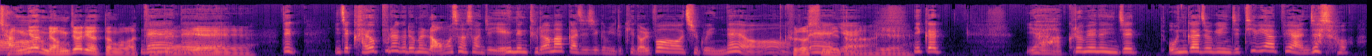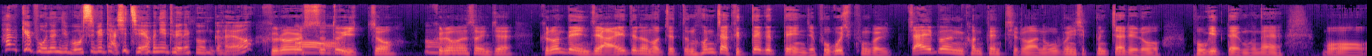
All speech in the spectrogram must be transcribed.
작년 명절이었던 것 같은데. 네, 네. 예. 근데 이제 가요 프로그램을 넘어서서 이제 예능 드라마까지 지금 이렇게 넓어지고 있네요. 그렇습니다. 네, 예. 예. 그러니까 야 그러면은 이제 온 가족이 이제 TV 앞에 앉아서 함께 보는 이 모습이 다시 재현이 되는 건가요? 그럴 어. 수도 있죠. 어. 그러면서 이제 그런데 이제 아이들은 어쨌든 혼자 그때그때 이제 보고 싶은 걸 짧은 컨텐츠로 한 5분, 10분짜리로 보기 때문에 뭐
